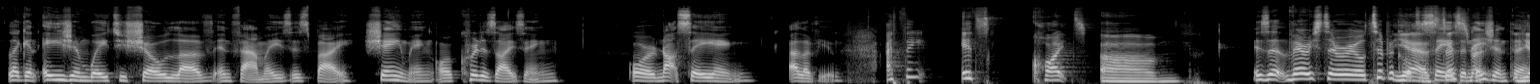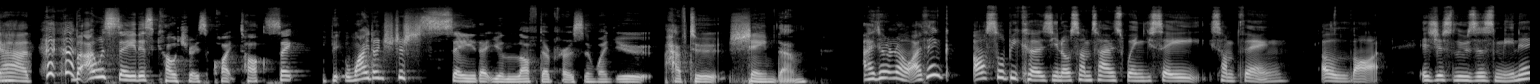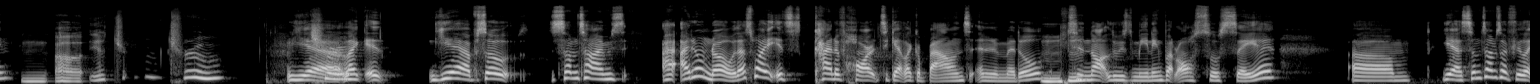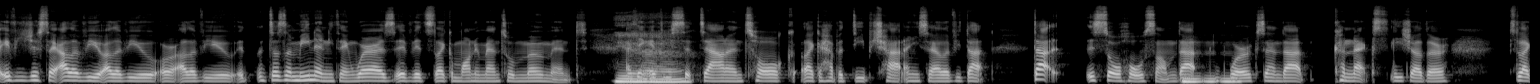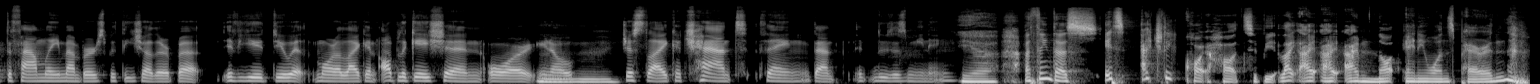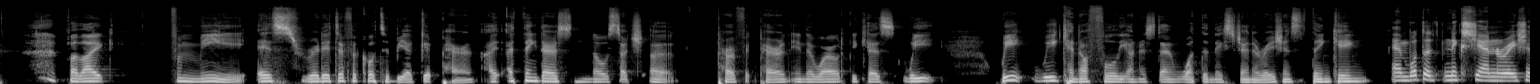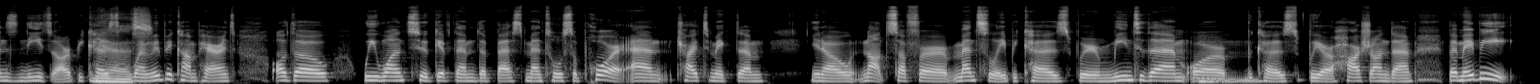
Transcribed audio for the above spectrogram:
like an Asian way to show love in families is by shaming or criticizing or not saying "I love you"? I think it's quite um Is it very stereotypical to say it's an right. Asian thing? Yeah, but I would say this culture is quite toxic. Why don't you just say that you love that person when you have to shame them? I don't know. I think also because, you know, sometimes when you say something a lot, it just loses meaning. Mm, uh, yeah, tr- true. Yeah. True. Like it, yeah. So sometimes I, I don't know. That's why it's kind of hard to get like a balance in the middle to Mhm. not lose meaning, but also say it. Um, yeah, sometimes I feel like if you just say I love you, I love you, or I love you, it, it doesn't mean anything. Whereas if it's like a monumental moment, yeah. I think if you sit down and talk, like I have a deep chat and you say I love you, that that is so wholesome. That Mm-mm-mm. works and that connects each other to like the family members with each other. But if you do it more like an obligation or, you know, Mhm. just like a chant thing, then it loses meaning. Yeah, I think that's it's actually quite hard to be like I I I'm not anyone's parent, but like for me, it's really difficult to be a good parent. I I think there's no such a perfect parent in the world because we we we cannot fully understand what the next generation's thinking. And what the next generation's needs are because Yes. when we become parents although we want to give them the best mental support and try to make them you know not suffer mentally because we're mean to them or Mm. because we are harsh on them but maybe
